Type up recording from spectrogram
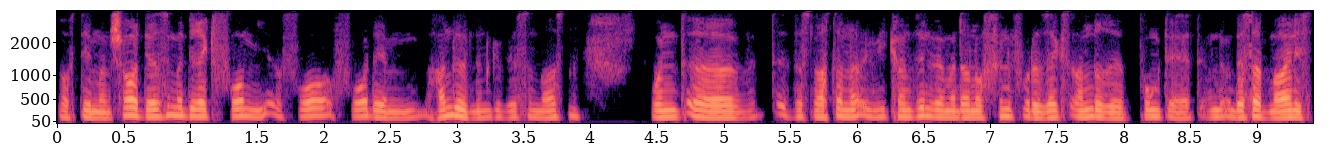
auf den man schaut. Der ist immer direkt vor, vor, vor dem Handelnden gewissermaßen. Und äh, das macht dann irgendwie keinen Sinn, wenn man da noch fünf oder sechs andere Punkte hätte. Und, und deshalb meine ich,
